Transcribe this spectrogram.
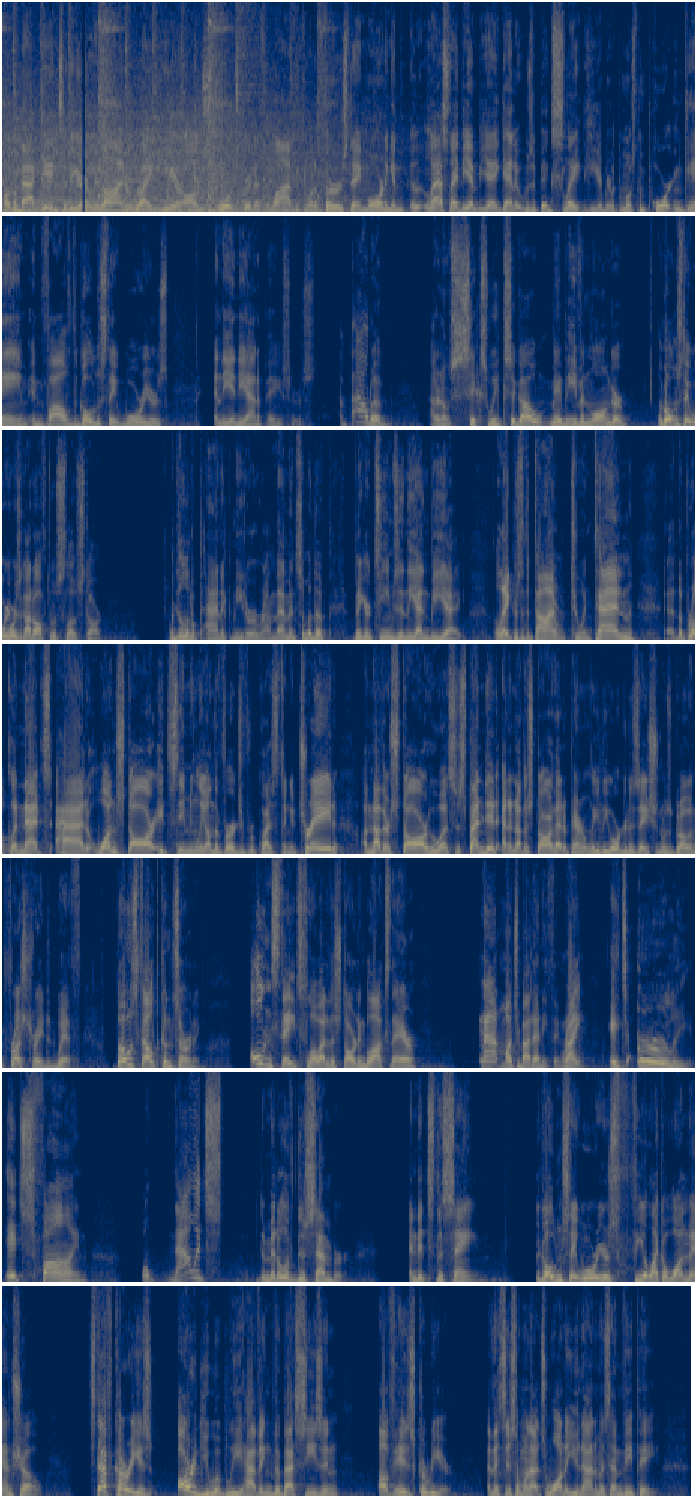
Welcome back into the early line right here on Sports Grid as we're live with you on a Thursday morning. And uh, last night, the NBA, again, it was a big slate here, but the most important game involved the Golden State Warriors and the Indiana Pacers. About a, I don't know, six weeks ago, maybe even longer, the Golden State Warriors got off to a slow start. With a little panic meter around them and some of the bigger teams in the NBA. The Lakers at the time were 2 and 10. Uh, the Brooklyn Nets had one star, it's seemingly on the verge of requesting a trade, another star who was suspended, and another star that apparently the organization was growing frustrated with. Those felt concerning. Golden State slow out of the starting blocks there. Not much about anything, right? It's early. It's fine. Well, now it's the middle of December, and it's the same. The Golden State Warriors feel like a one man show. Steph Curry is arguably having the best season of his career. And this is someone that's won a unanimous MVP.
